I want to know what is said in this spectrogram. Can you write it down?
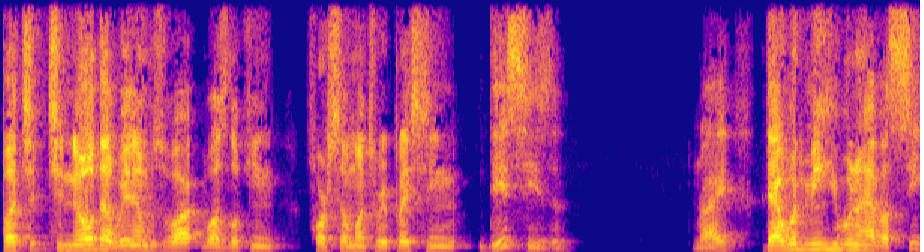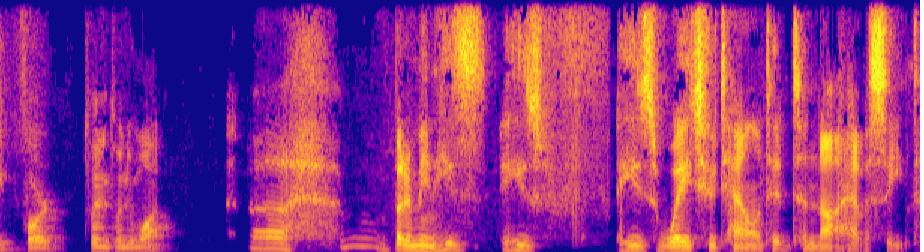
But to, to know that Williams was looking for someone to replace him this season, right? That would mean he wouldn't have a seat for 2021. Uh, but I mean, he's he's he's way too talented to not have a seat.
